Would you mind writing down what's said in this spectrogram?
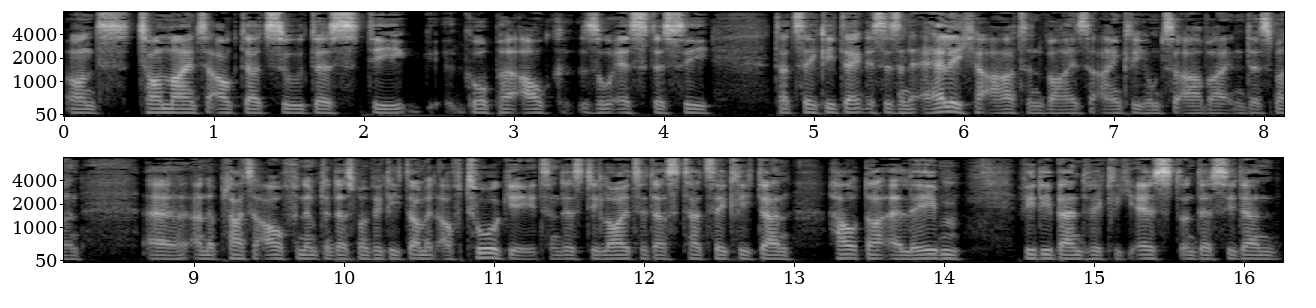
Und Tom meinte auch dazu, dass die Gruppe auch so ist, dass sie tatsächlich denkt, es ist eine ehrliche Art und Weise eigentlich, um zu arbeiten, dass man äh, eine Platte aufnimmt und dass man wirklich damit auf Tour geht und dass die Leute das tatsächlich dann hautnah erleben, wie die Band wirklich ist und dass sie dann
